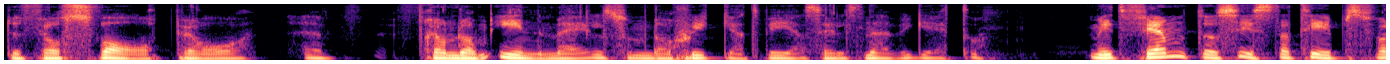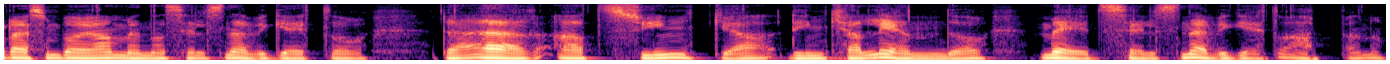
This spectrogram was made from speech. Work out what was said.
du får svar på eh, från de inmail som du har skickat via Sales Navigator mitt femte och sista tips för dig som börjar använda Sales Navigator det är att synka din kalender med Sales Navigator-appen.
